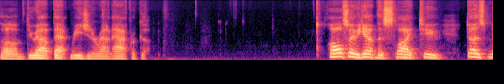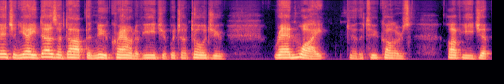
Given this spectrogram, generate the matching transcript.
um, throughout that region around Africa. Also, if you get up this slide too, does mention, yeah, he does adopt the new crown of Egypt, which I told you, red and white, you know, the two colors of Egypt.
